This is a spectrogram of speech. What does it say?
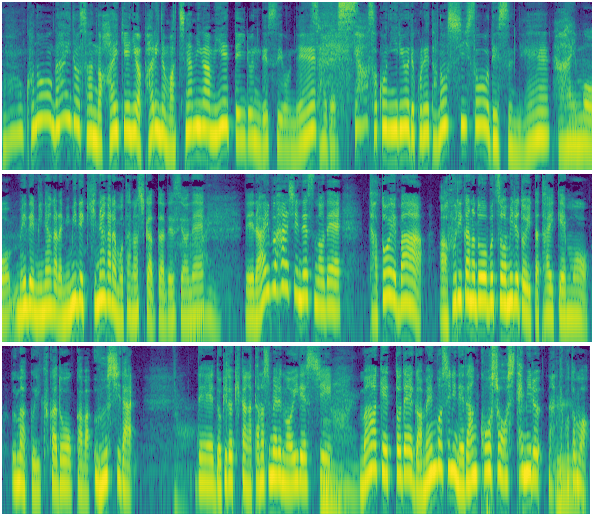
うんこのガイドさんの背景にはパリの街並みが見えているんですよね。そうですい。や、そこにいるようでこれ楽しそうですね。はい、もう目で見ながら耳で聞きながらも楽しかったですよね。はいで、ライブ配信ですので、例えば、アフリカの動物を見るといった体験もうまくいくかどうかは運次第。で、ドキドキ感が楽しめるのもいいですし、マーケットで画面越しに値段交渉をしてみるなんてことも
